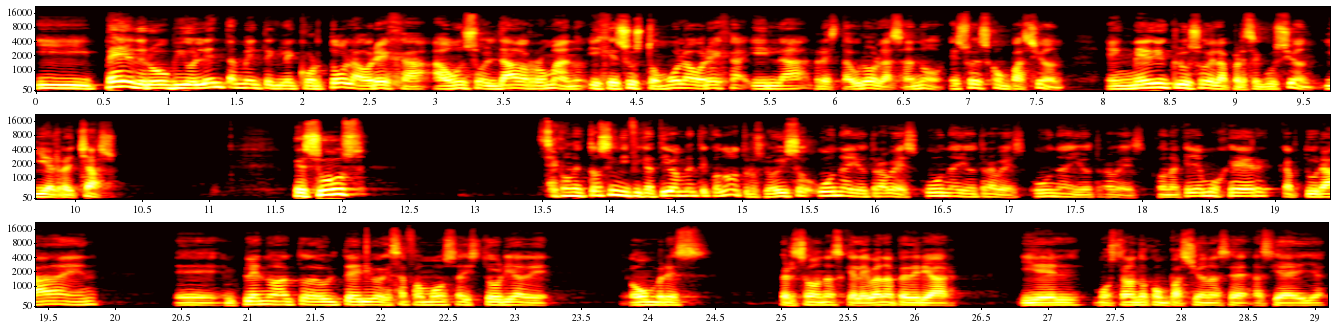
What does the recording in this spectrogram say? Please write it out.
y Pedro violentamente le cortó la oreja a un soldado romano y Jesús tomó la oreja y la restauró, la sanó. Eso es compasión, en medio incluso de la persecución y el rechazo. Jesús se conectó significativamente con otros, lo hizo una y otra vez, una y otra vez, una y otra vez, con aquella mujer capturada en, eh, en pleno acto de adulterio, esa famosa historia de hombres, personas que la iban a apedrear y él mostrando compasión hacia, hacia ella.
